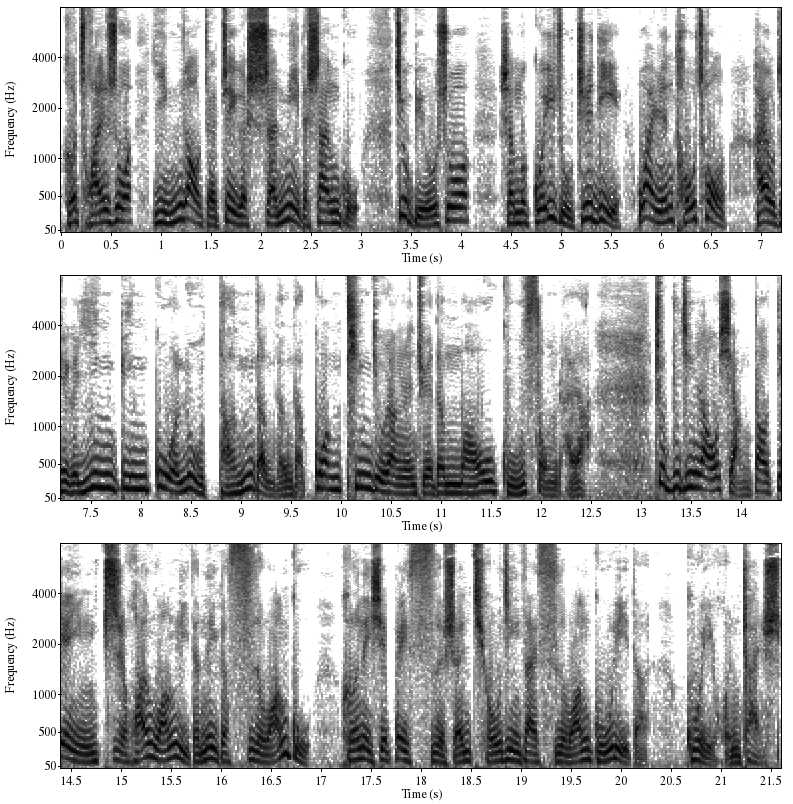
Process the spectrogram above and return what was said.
和传说萦绕着这个神秘的山谷。就比如说什么鬼主之地、万人头冲，还有这个阴兵过路等等等等，光听就让人觉得毛骨悚然啊！这不禁让我想到电影《指环王》里的那个死亡谷。和那些被死神囚禁在死死亡谷里的鬼魂战士。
